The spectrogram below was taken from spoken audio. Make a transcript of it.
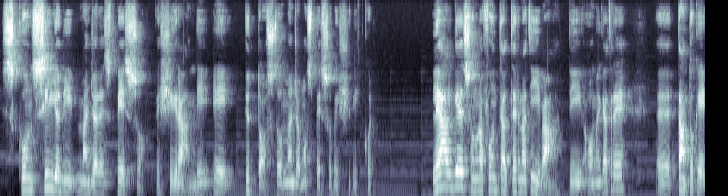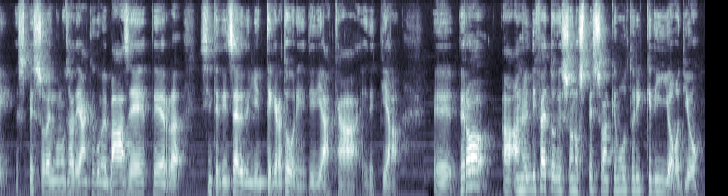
sconsiglio di mangiare spesso pesci grandi e piuttosto mangiamo spesso pesci piccoli. Le alghe sono una fonte alternativa di omega 3 eh, tanto che spesso vengono usate anche come base per sintetizzare degli integratori di DHA ed EPA eh, però hanno il difetto che sono spesso anche molto ricche di iodio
